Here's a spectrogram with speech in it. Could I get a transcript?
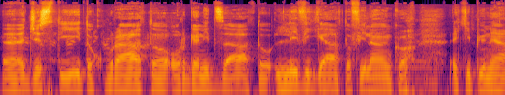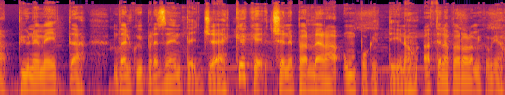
eh, gestito, curato, organizzato, levigato financo e chi più ne ha più ne metta, dal cui presente Jack, che ce ne parlerà un pochettino. A te la parola amico mio.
